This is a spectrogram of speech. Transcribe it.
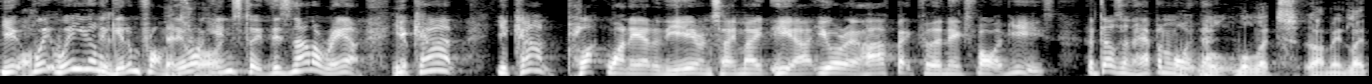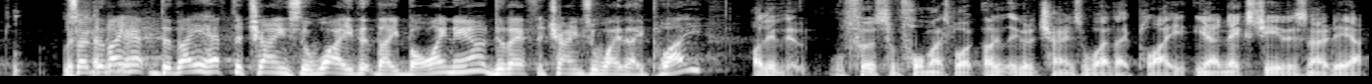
You, well, where, where are you going to yeah, get them from? They're like right. hen's teeth. There's none around. You can't you can't pluck one out of the air and say, mate, here you're our halfback for the next five years. It doesn't happen like that. Well, well, let's. I mean, let. Let's So do they have do they have to change the way that they buy now? Do they have to change the way they play? I think that, well, first and foremost, I think they've got to change the way they play. You know, next year, there's no doubt,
